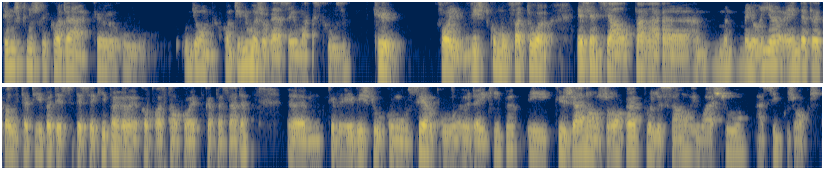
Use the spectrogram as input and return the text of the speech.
Temos que nos recordar que o União continua a jogar sem o Max Kruse, que foi visto como o fator essencial para a maioria ainda da qualitativa desse, dessa equipa, a comparação com a época passada que é visto como o cérebro eh, da equipa e que já não joga por lesão, eu acho, há cinco jogos.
